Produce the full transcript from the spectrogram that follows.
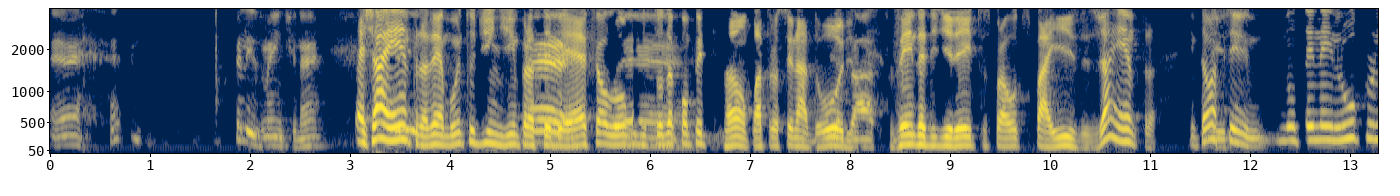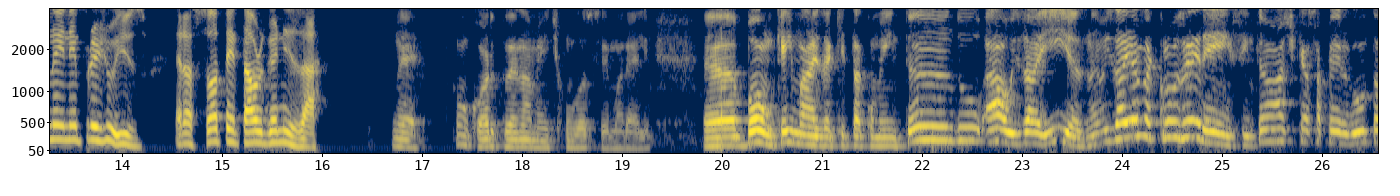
É... Felizmente, né? É, já entra, né? Muito din-din para a é, CBF ao longo é, de toda a competição, patrocinadores, exato. venda de direitos para outros países, já entra. Então, Isso. assim, não tem nem lucro nem, nem prejuízo. Era só tentar organizar. É, concordo plenamente com você, Morelli. É, bom, quem mais aqui está comentando? Ah, o Isaías, né? O Isaías é cruzeirense, então eu acho que essa pergunta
